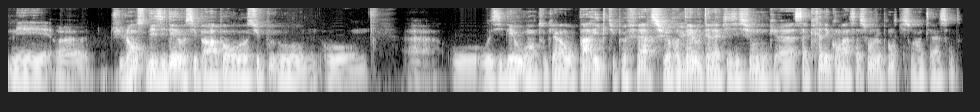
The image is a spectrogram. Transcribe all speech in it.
Mais euh, tu lances des idées aussi par rapport au, au, au, euh, aux, idéaux ou en tout cas aux paris que tu peux faire sur telle ou telle acquisition. Donc euh, ça crée des conversations, je pense, qui sont intéressantes.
